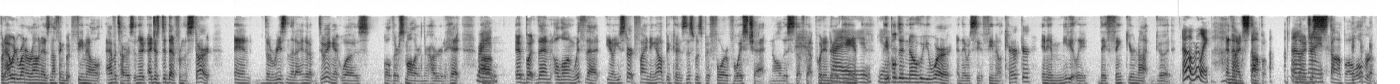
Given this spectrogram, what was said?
But I would run around as nothing but female avatars, and there- I just did that from the start. And the reason that I ended up doing it was well, they're smaller and they're harder to hit. Right. Um, and, but then along with that, you know, you start finding out because this was before voice chat and all this stuff got put into the game. right. Yeah. People didn't know who you were, and they would see a female character, and immediately they think you're not good. Oh, really? And then I'd stomp them, and Oh, then I'd just stomp all over them,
